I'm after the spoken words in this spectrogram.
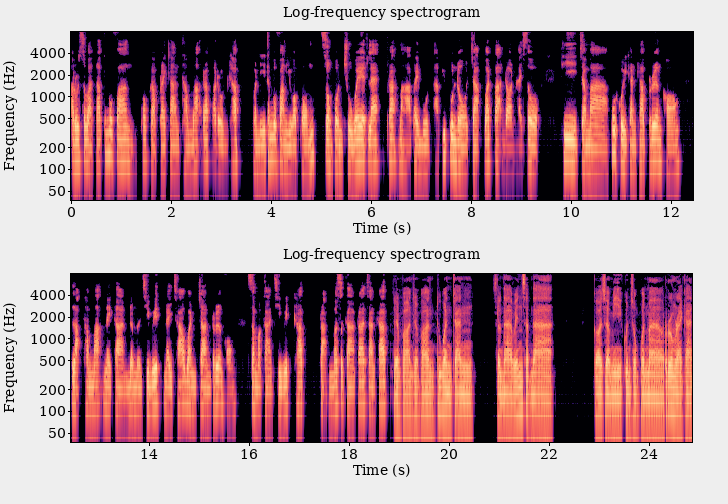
อรุณสวัสดิ์ครับท่านผู้ฟัง พบกับรายการธรรมรับอรุณครับ วันนี้ท่านผู้ฟังอยู่กับผม ทรงพลชูเวศและพระมหาภัยบุญอภิปุโนจากวัดป่าดอนไหโศก ที่จะมาพูดคุยกันครับเรื่องของหลักธรรมะในการดำเนินชีวิตในเช้าวันจันทร์เรื่องของสมการชีวิตครับกราบมัสการพระอาจารย์ครับเจริญพรเจริญพรทุกวันจันทร์ สัปดาห์เว้นสัปดาห์ ก็จะมีคุณทรงพลมาร่วมรายการ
